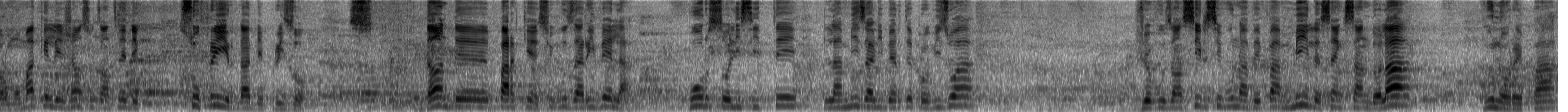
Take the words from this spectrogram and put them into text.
Au moment que les gens sont en train de souffrir dans des prisons, dans des parquets, si vous arrivez là pour solliciter la mise à liberté provisoire, je vous en si vous n'avez pas 1500 dollars, vous n'aurez pas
